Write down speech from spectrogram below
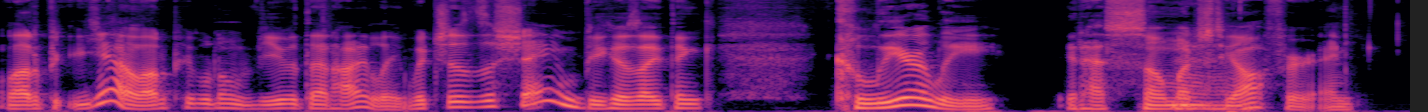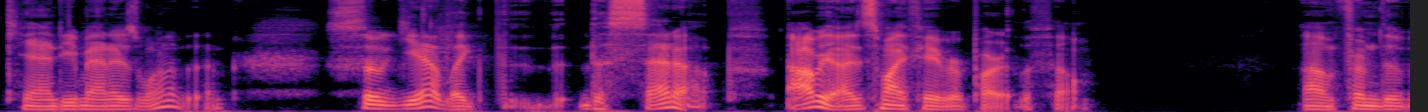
A lot of people, yeah, a lot of people don't view it that highly, which is a shame because I think clearly it has so much mm. to offer, and Candyman is one of them. So yeah, like the, the setup, I'll be honest, it's my favorite part of the film. Um, from the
